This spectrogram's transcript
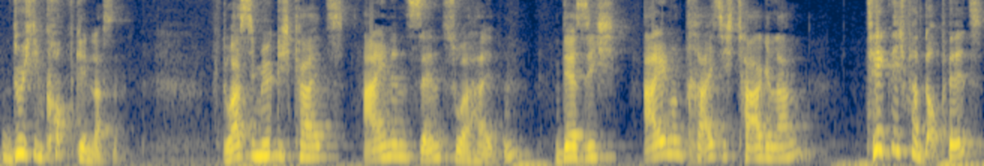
durch den Kopf gehen lassen. Du hast die Möglichkeit, einen Cent zu erhalten, der sich 31 Tage lang täglich verdoppelt,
